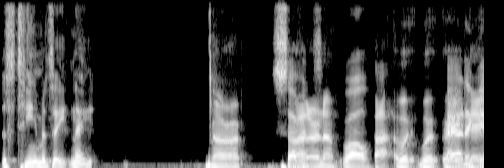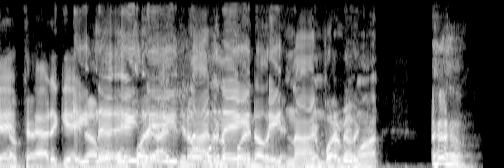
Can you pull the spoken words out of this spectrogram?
this team is eight and eight. All right. Seven, I don't know. Well, Uh, wait, wait, add eight a and eight, game. Okay. Add a game. Eight No, and we'll- we'll eight, play- and I- eight, you know, nine we're and gonna play eight, another eight game. and We're nine, whatever you want.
